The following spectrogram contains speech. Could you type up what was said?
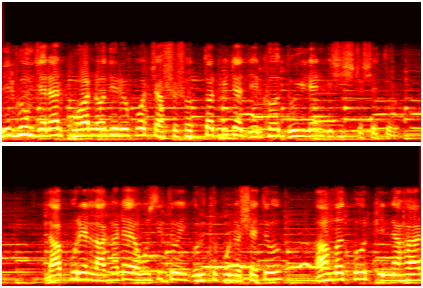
বীরভূম জেলার কুয়ার নদীর উপর চারশো সত্তর মিটার দীর্ঘ দুই লেন বিশিষ্ট সেতু। লাভপুরের লাঘাটায় অবস্থিত এই গুরুত্বপূর্ণ সেতু আহমদপুর, কিন্নাহার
